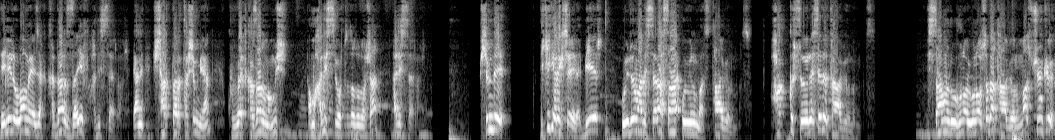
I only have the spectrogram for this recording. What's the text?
delil olamayacak kadar zayıf hadisler var. Yani şartları taşınmayan, kuvvet kazanmamış ama hadis ortada dolaşan hadisler var. Şimdi iki gerekçeyle. Bir, uydurma hadislere asla uyulmaz, tabi olunmaz. Hakkı söylese de tabi olunmaz. İslam'ın ruhuna uygun olsa da tabi olunmaz. Çünkü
